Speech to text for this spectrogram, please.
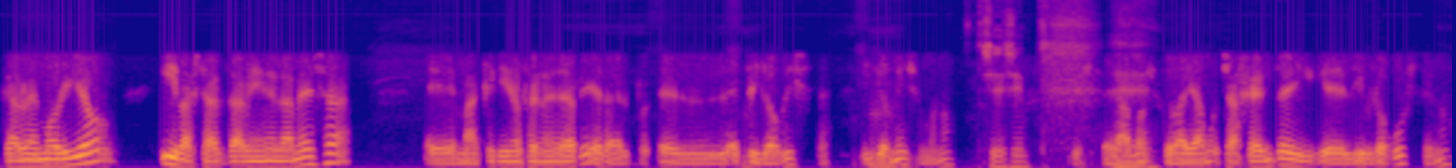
Carmen Morillo y va a estar también en la mesa eh, Macrino Fernández Riera, el, el epiloguista, y yo mismo, ¿no? Sí, sí. Esperamos eh, que vaya mucha gente y que el libro guste, ¿no?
